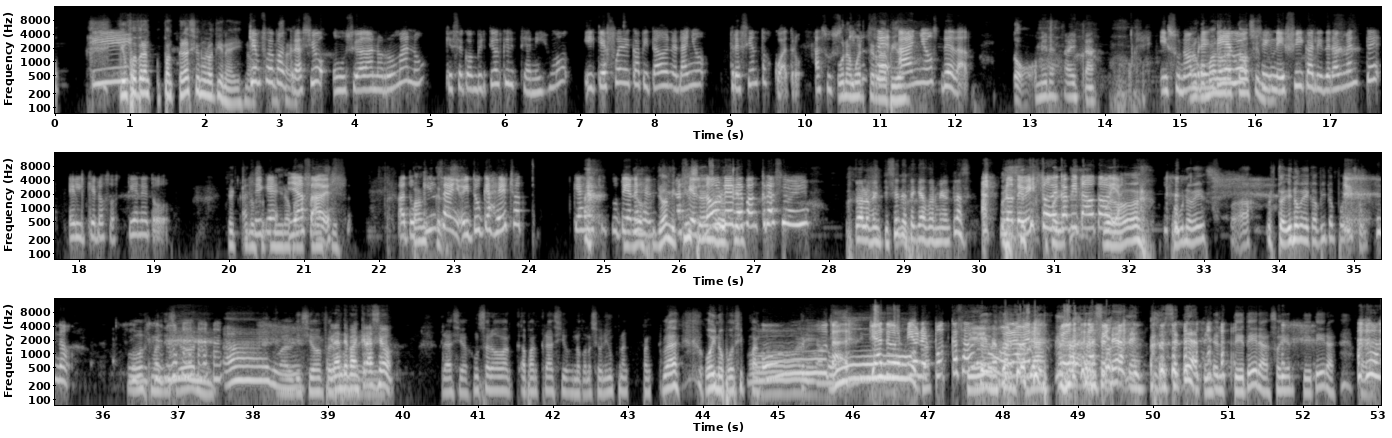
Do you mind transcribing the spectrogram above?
Y ¿Quién fue Pan- Pancracio? No lo tiene ahí. no, ¿quién fue no sabe. Pancracio? Un ciudadano romano que se convirtió al cristianismo y que fue decapitado en el año 304 a sus Una muerte 15 rápida. años de edad. Oh, Mira, ahí está. Y su nombre en griego significa literalmente el que lo sostiene todo. el que lo Así que mira, ya sabes, a tus 15 Pancracio. años. ¿Y tú qué has hecho? ¿Qué has hecho? Tú tienes Yo- el, yo a mis casi 15 el doble de Pancracio y Tú a los 27 te quedas dormido en clase. no te he visto decapitado todavía. Por una vez. Ah, todavía no me decapitan por eso. No. Oh, maldición. Ay. Maldición. pero Grande. Pancracio. Gracias. Un saludo a, Pan- a Pancracio. No conoció ni un pan, pan- ah, Hoy no puedo decir pan. Oh, Puta, Oh, ¿Quédate dormido en el podcast Sí, ahora? mejor Para ver. Reseteate, reseteate. El tetera, soy el tetera. Ah,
